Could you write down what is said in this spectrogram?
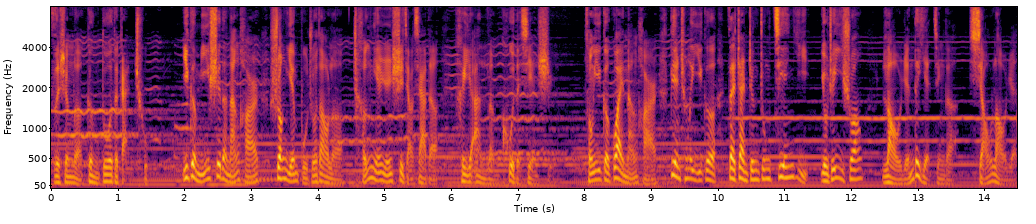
滋生了更多的感触。一个迷失的男孩，双眼捕捉到了成年人视角下的黑暗冷酷的现实，从一个怪男孩变成了一个在战争中坚毅、有着一双老人的眼睛的小老人。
